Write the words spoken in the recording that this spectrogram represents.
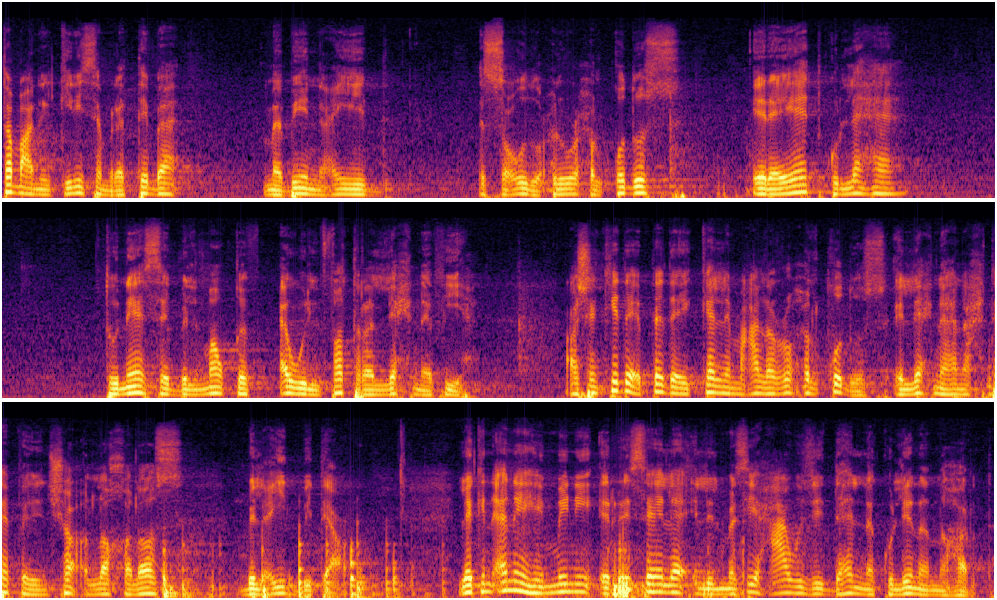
طبعا الكنيسة مرتبة ما بين عيد الصعود وحلول روح القدس. قرايات كلها تناسب الموقف أو الفترة اللي إحنا فيها. عشان كده ابتدى يتكلم على الروح القدس اللي إحنا هنحتفل إن شاء الله خلاص بالعيد بتاعه. لكن أنا يهمني الرسالة اللي المسيح عاوز يديها لنا كلنا النهارده.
